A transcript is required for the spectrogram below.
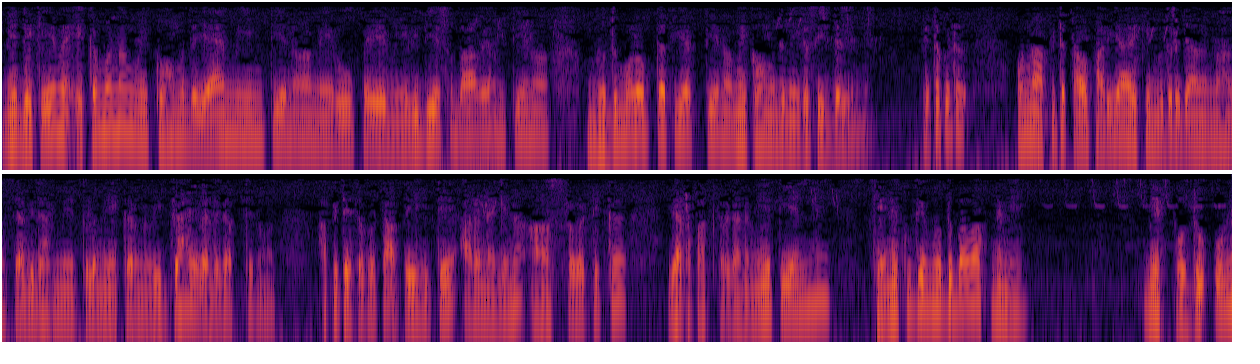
මේ දෙකේම එකම නම් මේ කොහොමද යෑමීම් තියනවා මේ රූපයේ මේ විදියේ ස්වභාවයන් තියනවා මෘදු මොලොක් ගතියක් තියනවා මේ කොහොමද මේක සිද්ධ වෙන්නේ එතකොට ඔන්න අපිට තව පරයයකින් බුදුරජාණන් වහන්සේ අභිධර්මයේ තුල මේ කරන විග්‍රහය වැදගත් වෙනවා. අපිට එතකොට අපේ හිතේ අර නැගෙන ආශ්‍රව ටික යටපත් කරගන්න. මේ තියෙන්නේ කෙනෙකුගේ මෘදු බවක් නෙමෙයි. මේ පොදු උන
